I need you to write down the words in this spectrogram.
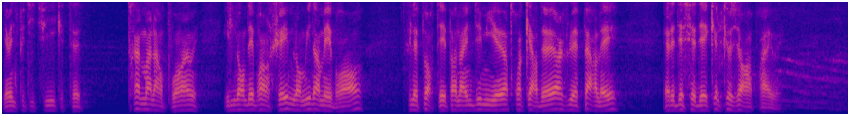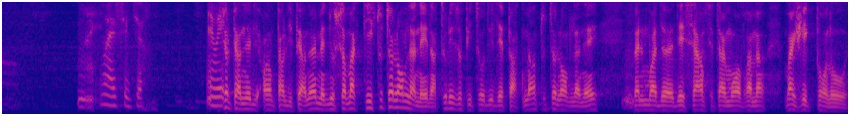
Il y avait une petite fille qui était très mal en point. Ils l'ont débranchée, ils me l'ont mis dans mes bras. Je l'ai portée pendant une demi-heure, trois quarts d'heure. Je lui ai parlé. Elle est décédée quelques heures après. Oui. Ouais, c'est dur. Eh oui. Monsieur le Père Noël, on parle du Père Noël, mais nous sommes actifs tout au long de l'année, dans tous les hôpitaux du département, tout au long de l'année. Mais le mois de décembre, c'est un mois vraiment magique pour nous.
